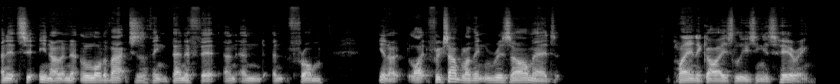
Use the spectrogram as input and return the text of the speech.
And it's you know and a lot of actors i think benefit and and, and from you know like for example i think riz ahmed playing a guy who's losing his hearing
